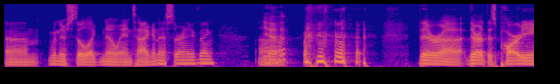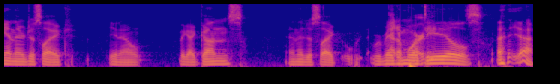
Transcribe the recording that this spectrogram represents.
um, when there's still like no antagonist or anything. Yeah. um, they're uh, they're at this party and they're just like, you know, they got guns, and they're just like, we're making more party? deals. yeah.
